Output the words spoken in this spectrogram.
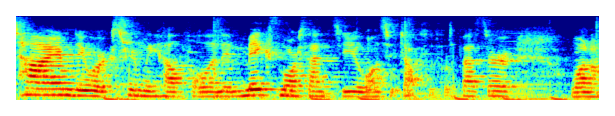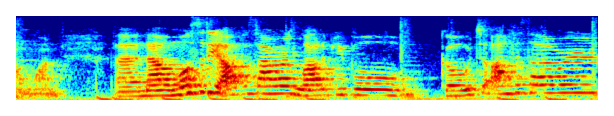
time, they were extremely helpful and it makes more sense to you once you talk to the professor one-on-one. -on -one. uh, now, most of the office hours, a lot of people go to office hours,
